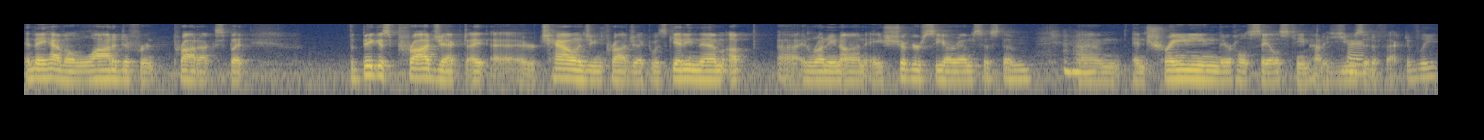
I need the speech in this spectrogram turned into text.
and they have a lot of different products, but the biggest project I, uh, or challenging project was getting them up uh, and running on a SugarCRM system um, and training their whole sales team how to use it effectively.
